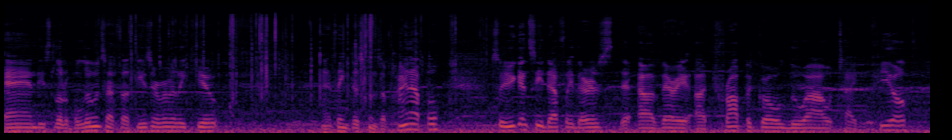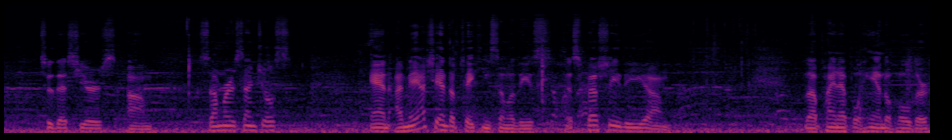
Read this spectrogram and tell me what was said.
and these little balloons I thought these are really cute. I think this one's a pineapple. So you can see definitely there's a very uh, tropical luau type feel to this year's um, summer essentials. And I may actually end up taking some of these, especially the, um, the pineapple handle holder.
